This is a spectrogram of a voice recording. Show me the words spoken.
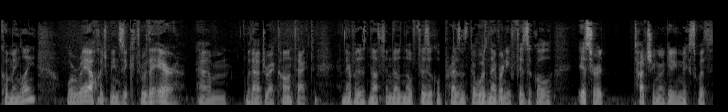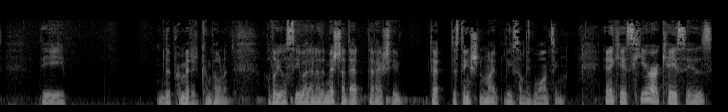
commingling, or reach, which means like, through the air um, without direct contact, and therefore there's nothing. There's no physical presence. There was never any physical isser touching or getting mixed with the the permitted component. Although you'll see by the end of the Mishnah that that actually that distinction might leave something wanting. In any case, here our case is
